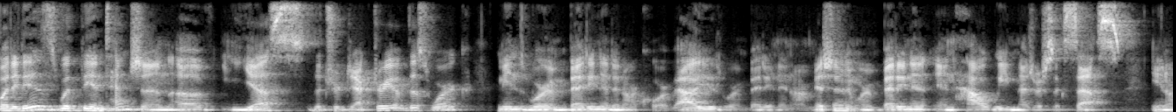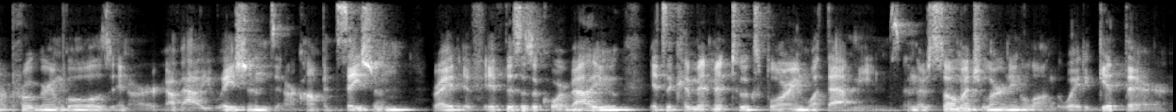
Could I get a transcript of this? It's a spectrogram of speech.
But it is with the intention of yes, the trajectory of this work means we're embedding it in our core values, we're embedding it in our mission, and we're embedding it in how we measure success in our program goals, in our evaluations, in our compensation, right? If, if this is a core value, it's a commitment to exploring what that means. And there's so much learning along the way to get there,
